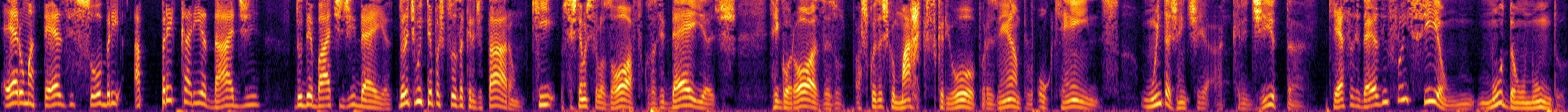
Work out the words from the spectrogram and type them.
era uma tese sobre a precariedade do debate de ideias. Durante muito tempo as pessoas acreditaram que os sistemas filosóficos, as ideias rigorosas, as coisas que o Marx criou, por exemplo, ou Keynes, muita gente acredita que essas ideias influenciam, mudam o mundo.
